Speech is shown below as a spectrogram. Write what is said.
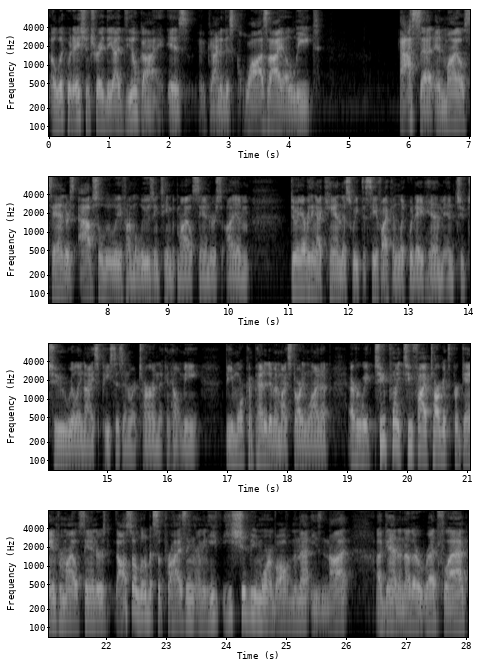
a liquidation trade, the ideal guy is kind of this quasi elite asset and Miles Sanders. Absolutely, if I'm a losing team with Miles Sanders, I am doing everything I can this week to see if I can liquidate him into two really nice pieces in return that can help me be more competitive in my starting lineup every week. 2.25 targets per game for Miles Sanders. Also a little bit surprising. I mean, he he should be more involved than that. He's not. Again, another red flag.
